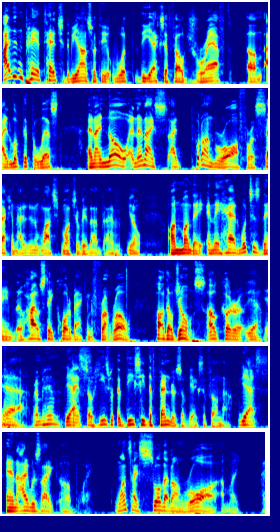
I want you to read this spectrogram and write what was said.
I didn't pay attention to be honest with you what the XFL draft. Um, I looked at the list and I know, and then I I put on Raw for a second. I didn't watch much of it. I, I you know on Monday, and they had what's his name, the Ohio State quarterback in the front row, Cardale Jones. Oh, Carter. Yeah. Yeah, remember him? Yes. And so he's with the DC Defenders of the XFL now. Yes. And I was like, oh boy. Once I saw that on Raw, I'm like, I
